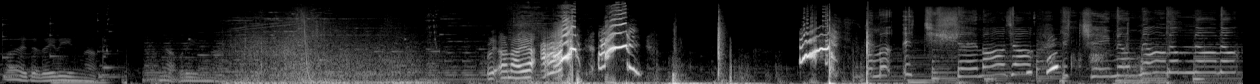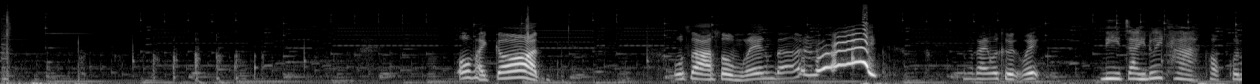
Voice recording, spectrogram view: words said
เมื่อไหร่จะได้ลิงอ่ะ อยากลิงอ่ะเฮ้ยอะไรอ่ะอ้า 我们一起睡猫觉，一起喵喵喵 โอ้ my god อุตส่าห์สุ่มเร่งได้เฮ้ยเพิ่งได้เมื่อคืนเว้ยดีใจด้วยค่ะ ขอบคุณ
